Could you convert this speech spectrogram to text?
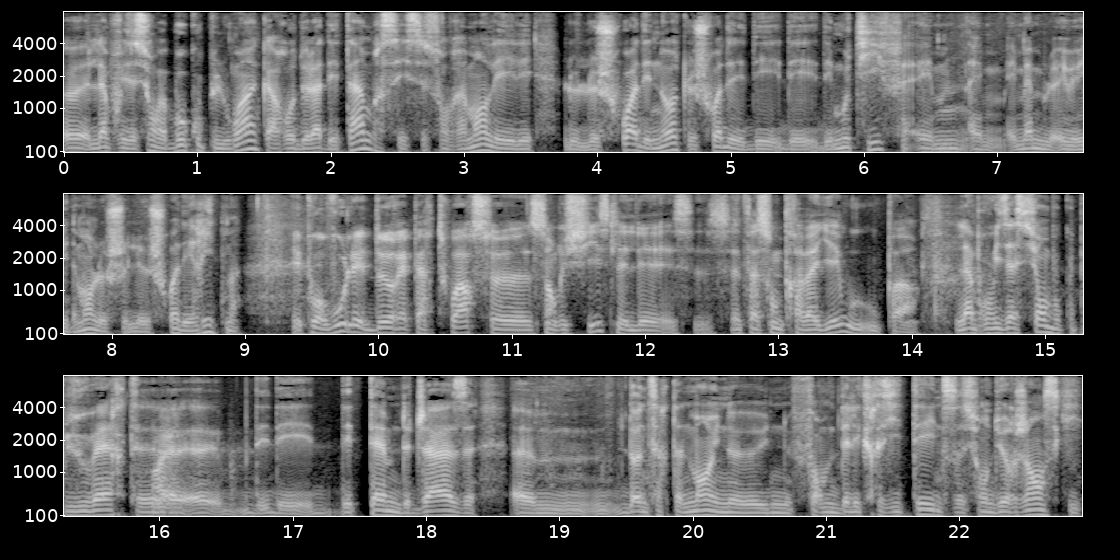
euh, l'improvisation va beaucoup plus loin, car au-delà des timbres, ce sont vraiment les, les le, le, choix des notes, le choix des, des, des, des motifs et, et même évidemment le, le, choix des rythmes. Et pour vous, les deux répertoires s'enrichissent, les, les, cette façon de travailler ou, ou pas? L'improvisation beaucoup plus ouverte, euh, des, des, des, thèmes de jazz euh, donne certainement une, une forme d'électricité, une sensation d'urgence qui,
